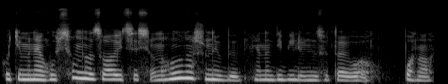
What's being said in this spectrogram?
Хоч і мене гусем називаються все. Ну головне, що не вбив. Я на дебілів не звертаю увагу. Погнали.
